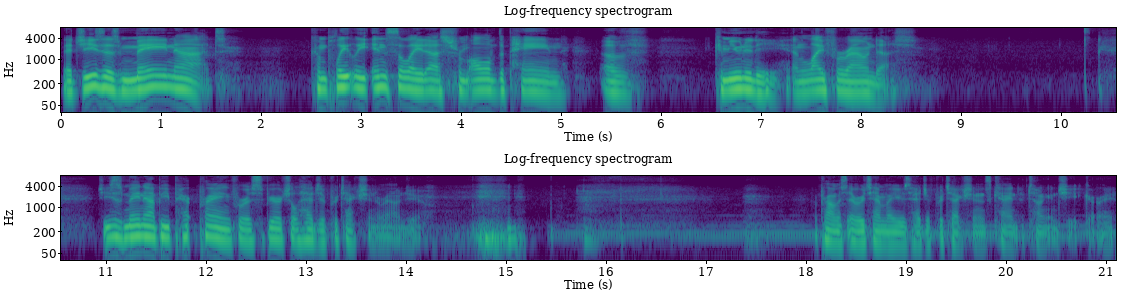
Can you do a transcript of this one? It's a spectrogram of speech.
That Jesus may not completely insulate us from all of the pain of community and life around us. Jesus may not be praying for a spiritual hedge of protection around you. I promise every time I use hedge of protection, it's kind of tongue in cheek, all right?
